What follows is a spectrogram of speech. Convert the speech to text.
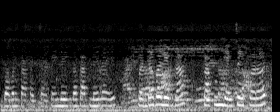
डबल कापायचा आहे. पहिले एकदा कापलेला आहे पण डबल एकदा कापून घ्यायचं आहे परत.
